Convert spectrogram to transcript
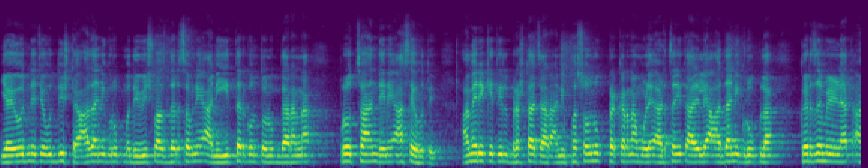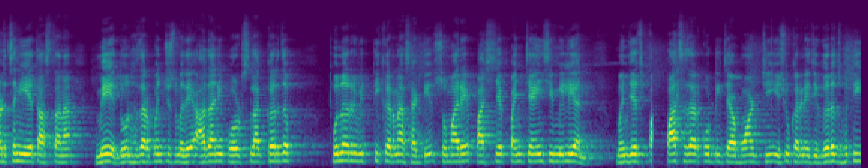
या योजनेचे उद्दिष्ट अदानी ग्रुपमध्ये विश्वास दर्शवणे आणि इतर गुंतवणूकदारांना प्रोत्साहन देणे असे होते. अमेरिकेतील भ्रष्टाचार आणि फसवणूक प्रकरणामुळे अडचणीत आलेल्या अदानी ग्रुपला कर्ज मिळण्यात अडचणी येत असताना मे दोन हजार पंचवीसमध्ये अदानी पोर्ट्सला कर्ज पुनर्वित्तीकरणासाठी सुमारे पाचशे पंच्याऐंशी मिलियन म्हणजेच पाच हजार कोटीच्या बॉन्डची इश्यू करण्याची गरज होती.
